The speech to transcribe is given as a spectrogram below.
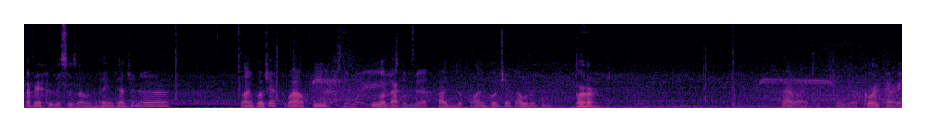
I forget who this is. I wasn't paying attention. Uh, flying poke check. Wow, he he went back into that. If I did the flying poke check, I would have been burned. All right, there you go. Corey Perry.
